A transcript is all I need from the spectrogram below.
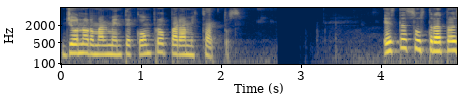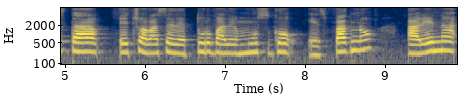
yo normalmente compro para mis cactus. Este sustrato está hecho a base de turba de musgo esfagno, arena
